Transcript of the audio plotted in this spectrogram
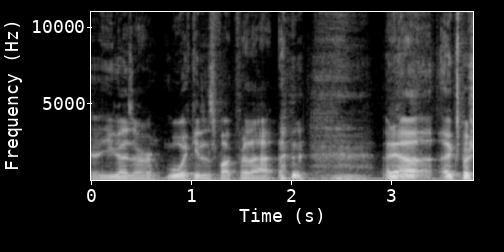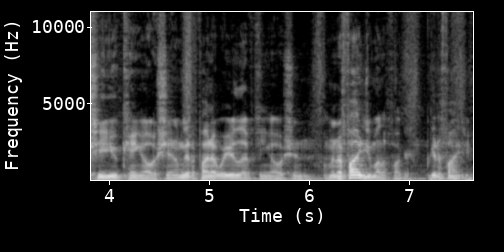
Uh, you guys are wicked as fuck for that. uh, especially you, King Ocean. I'm gonna find out where you live, King Ocean. I'm gonna find you, motherfucker. I'm gonna find you.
